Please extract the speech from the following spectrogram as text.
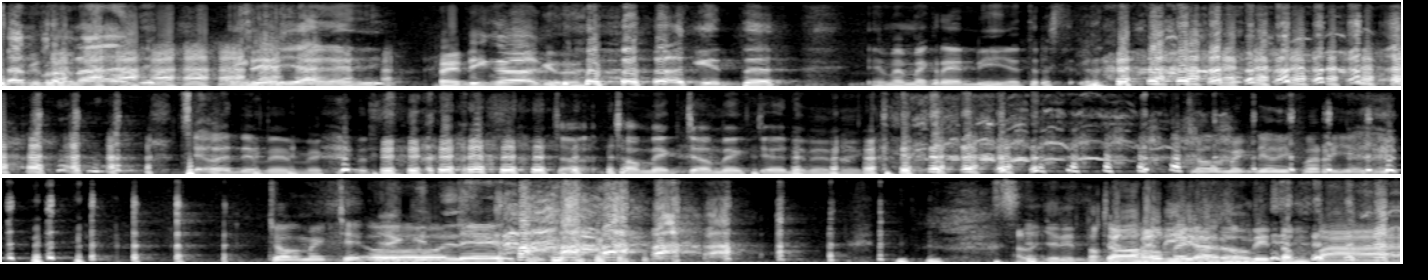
Can pernah aja. Aing hayang aja. Ready nggak gitu? gitu. Ya memek ready ya terus. Cewek memek terus. Co- comek comek cewek deh memek. Colmek delivery aja. Colmek COD. Ya gitu. Kalau jadi media langsung dong. di tempat.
